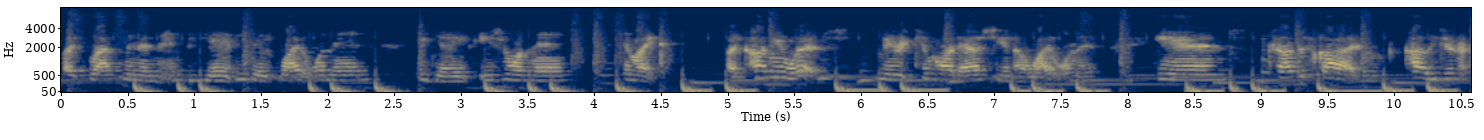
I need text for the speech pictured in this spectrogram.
Like black men in the NBA, they date white women, they date Asian women, and like like Kanye West married Kim Kardashian, a white woman, and Travis Scott and Kylie Jenner.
